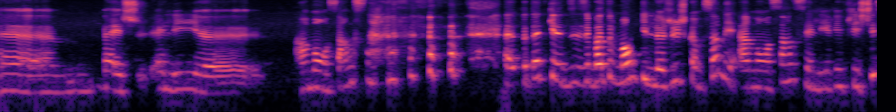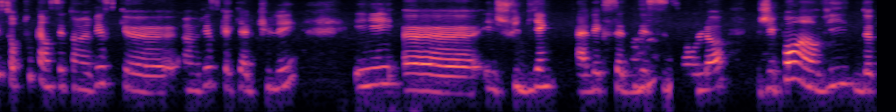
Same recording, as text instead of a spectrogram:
euh, ben, elle est à mon sens. Peut-être que c'est pas tout le monde qui le juge comme ça, mais à mon sens, elle est réfléchie, surtout quand c'est un risque, un risque calculé. Et, euh, et je suis bien avec cette mm-hmm. décision-là. Je n'ai pas envie de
